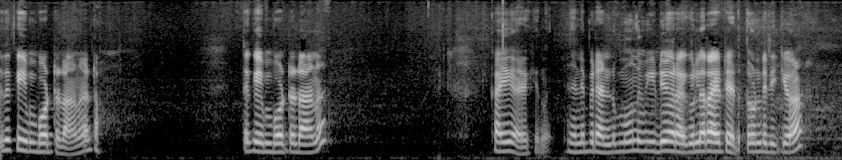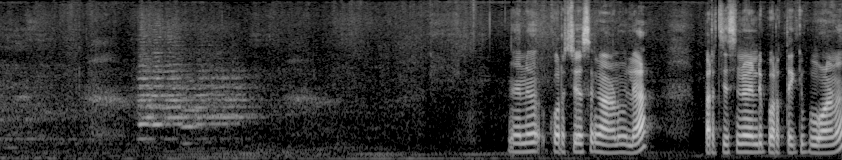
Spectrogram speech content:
ഇതൊക്കെ ഇമ്പോർട്ടഡ് ആണ് കേട്ടോ. ഇതൊക്കെ ഇമ്പോർട്ടഡ് ആണ്. കൈ കഴിക്കുന്നത് ഞാനിപ്പോൾ രണ്ട് മൂന്ന് വീഡിയോ റെഗുലറായിട്ട് എടുത്തുകൊണ്ടിരിക്കുക ഞാൻ കുറച്ച് ദിവസം കാണൂല. പർച്ചേസിന് വേണ്ടി പുറത്തേക്ക് പോവാണ്.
